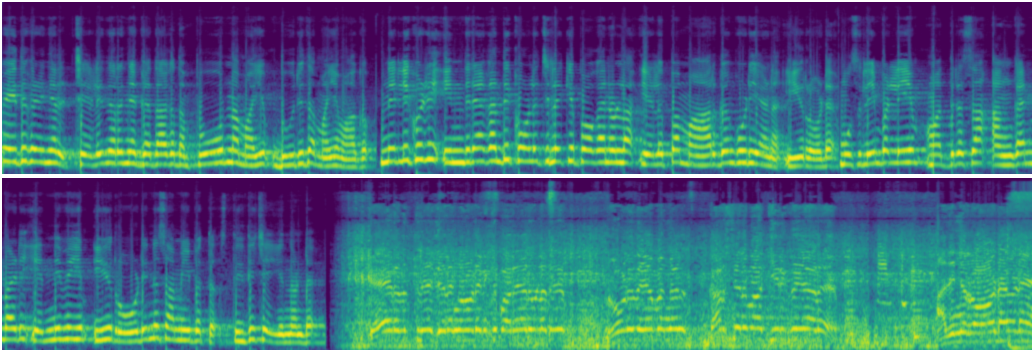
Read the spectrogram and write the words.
പെയ്തു കഴിഞ്ഞാൽ ചെളി നിറഞ്ഞ ഗതാഗതം പൂർണമായും ദുരിതമയമാകും. നെല്ലിക്കുഴി ഇന്ദിരാഗാന്ധി കോളേജിലേക്ക് പോകാനുള്ള എളുപ്പ മാർഗം കൂടിയാണ് ഈ റോഡ്. മുസ്ലിം പള്ളിയും മദ്രസ അംഗൻവാടി എന്നിവയും ഈ റോഡിന് സമീപത്ത് സ്ഥിതി ചെയ്യുന്നുണ്ട്. കേരളത്തിലെ ജനങ്ങളോട് എനിക്ക് പറയാനുള്ളത് കർശനമാക്കിയിരിക്കുകയാണ് അതിന് റോഡ് എവിടെ?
